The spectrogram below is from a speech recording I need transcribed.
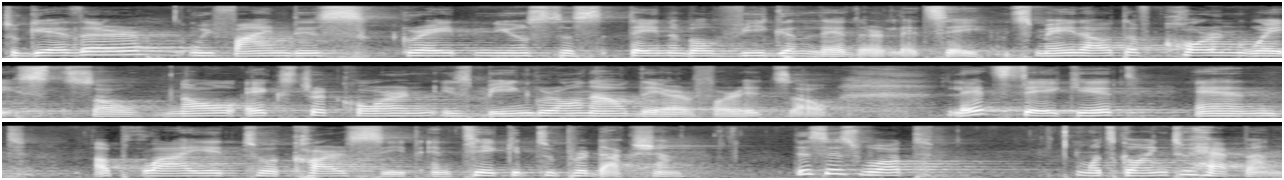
Together, we find this great new sustainable vegan leather, let's say. It's made out of corn waste, so no extra corn is being grown out there for it. So let's take it and apply it to a car seat and take it to production. This is what, what's going to happen.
